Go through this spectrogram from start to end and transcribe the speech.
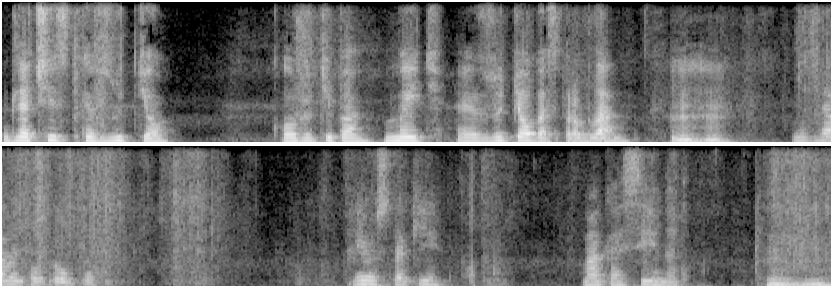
для чистки взуття. Кажу, типа, мить е, взуття без проблем. Угу. Взяли попробувати. І ось такі макасіни. Угу.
